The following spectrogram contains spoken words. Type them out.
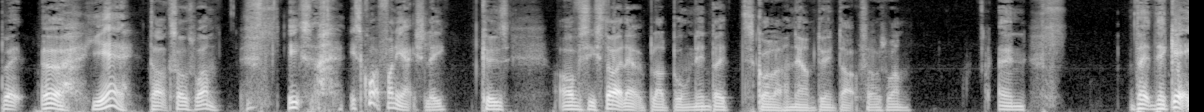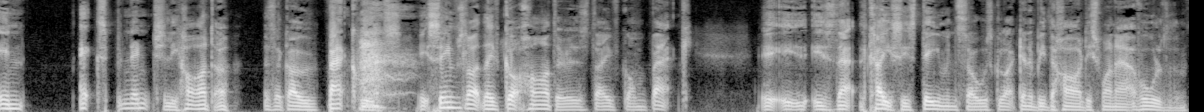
But, uh, yeah, Dark Souls 1. It's, it's quite funny actually, because I obviously started out with Bloodborne, then did Scholar, and now I'm doing Dark Souls 1. And they, they're getting exponentially harder as I go backwards. it seems like they've got harder as they've gone back. I- i- Is that the case? Is Demon Souls like going to be the hardest one out of all of them?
